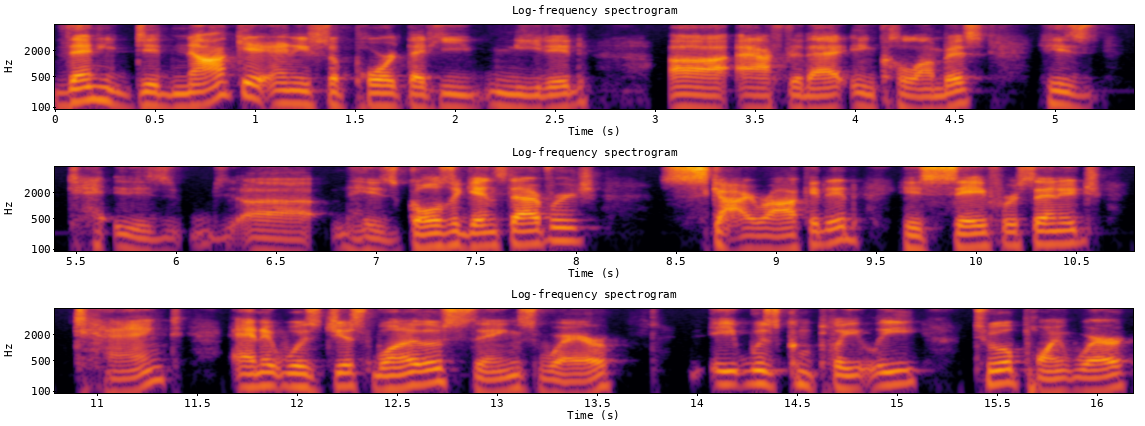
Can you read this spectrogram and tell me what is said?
then he did not get any support that he needed uh, after that in Columbus. His his uh, his goals against average skyrocketed. His save percentage tanked, and it was just one of those things where it was completely to a point where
